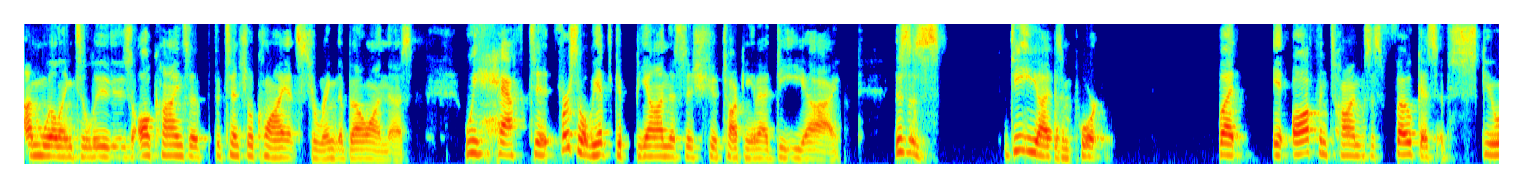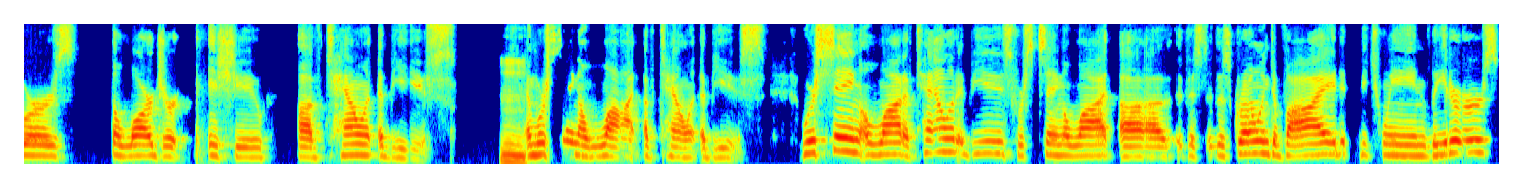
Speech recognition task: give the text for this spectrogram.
I'm willing to lose all kinds of potential clients to ring the bell on this. We have to, first of all, we have to get beyond this issue of talking about DEI. This is DEI is important, but it oftentimes this focus obscures the larger issue of talent abuse. Mm. And we're seeing a lot of talent abuse. We're seeing a lot of talent abuse. We're seeing a lot of this, this growing divide between leaders,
